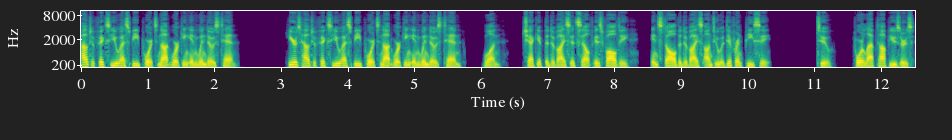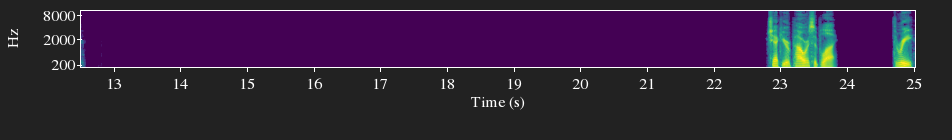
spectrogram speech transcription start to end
How to fix USB ports not working in Windows 10. Here's how to fix USB ports not working in Windows 10. 1. Check if the device itself is faulty, install the device onto a different PC. 2. For laptop users, check your power supply. 3.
